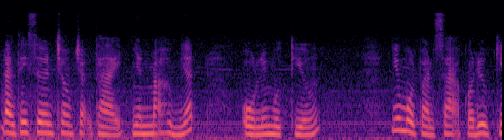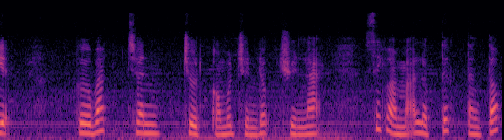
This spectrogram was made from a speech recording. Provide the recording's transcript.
Đằng Thanh Sơn trong trạng thái nhân mã hợp nhất ồn lên một tiếng. Như một phản xạ có điều kiện Cơ bắp chân trượt có một chấn động truyền lại. Xích hỏa mã lập tức tăng tốc.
